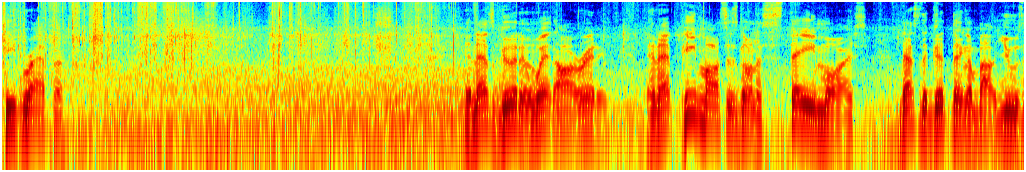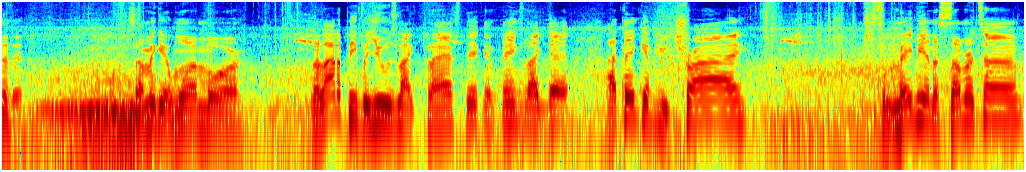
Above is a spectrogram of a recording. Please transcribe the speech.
keep wrapping. And that's good and wet already. And that peat moss is gonna stay moist. That's the good thing about using it. So I'm gonna get one more. A lot of people use like plastic and things like that. I think if you try, maybe in the summertime,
